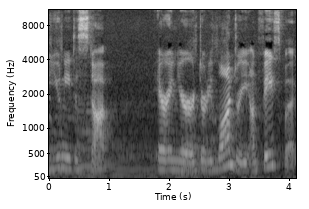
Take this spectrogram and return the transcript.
you need to stop airing your dirty laundry on Facebook.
